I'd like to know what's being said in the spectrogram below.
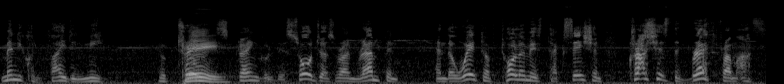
many confide in me. Okay. Trade is strangled, the soldiers run rampant, and the weight of Ptolemy's taxation crushes the breath from us.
